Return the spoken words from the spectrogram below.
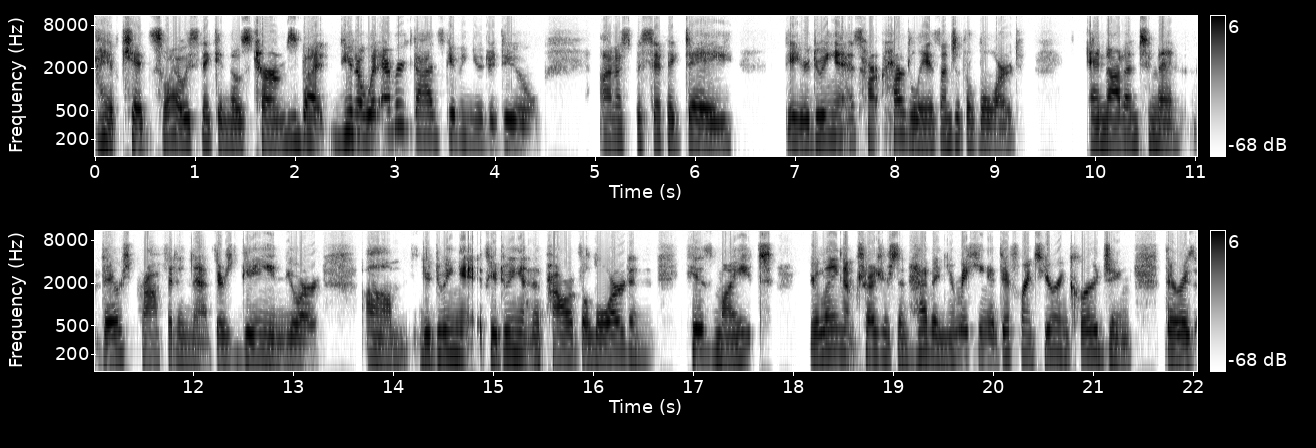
I have kids, so I always think in those terms. But you know, whatever God's giving you to do on a specific day, that you're doing it as heartily as unto the Lord and not unto men. There's profit in that. There's gain. You're um, you're doing it if you're doing it in the power of the Lord and His might. You're laying up treasures in heaven. You're making a difference. You're encouraging. There is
